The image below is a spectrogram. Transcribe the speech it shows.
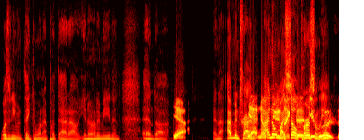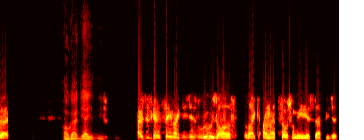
wasn't even thinking when I put that out. You know what I mean? And and uh Yeah, and I, I've been trying. yeah. No, I know dude, like, myself the- you personally. lose the- oh, good. Yeah. you- you- I was just gonna say, like, you just lose all the like on that social media stuff. You just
